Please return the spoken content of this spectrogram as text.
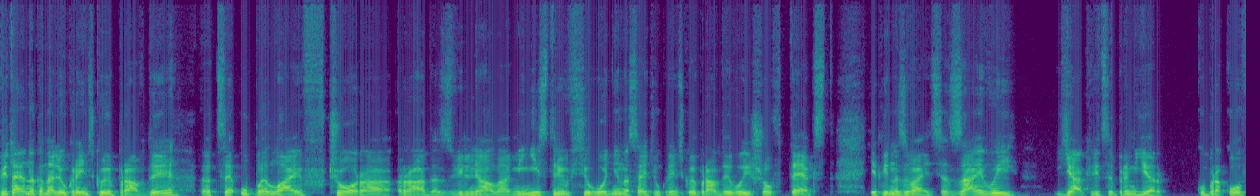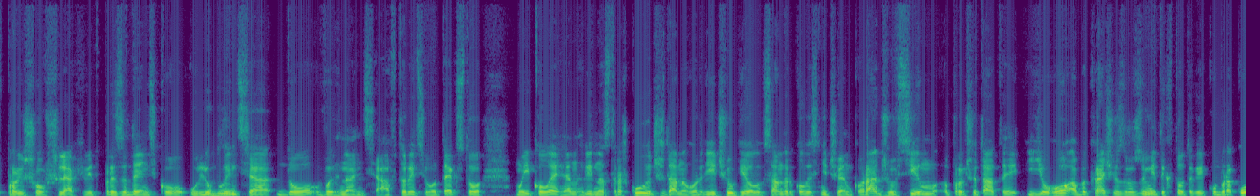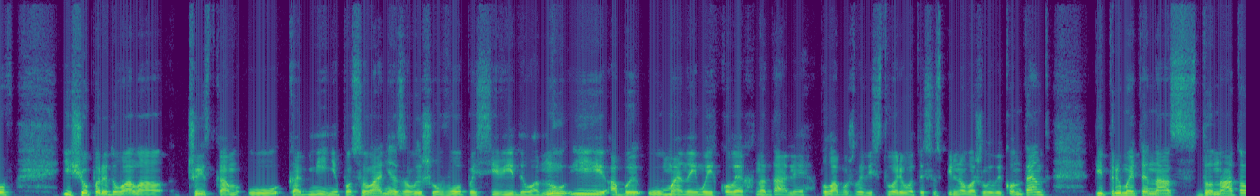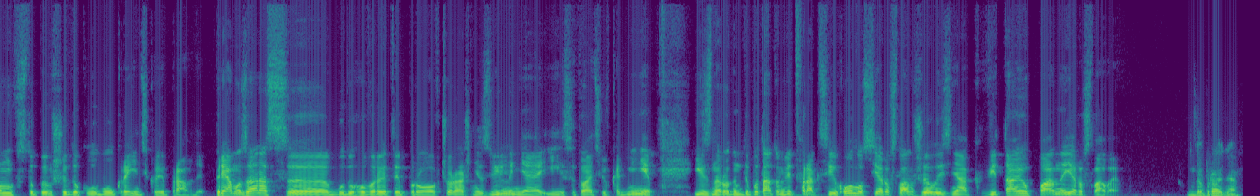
Вітаю на каналі Української правди. Це УП Лайф. Вчора Рада звільняла міністрів. Сьогодні на сайті Української правди вийшов текст, який називається Зайвий. Як віце-прем'єр Кубраков пройшов шлях від президентського улюбленця до вигнанця. Автори цього тексту мої колеги Ангеліна Страшкулич, Дана Гордійчук і Олександр Колесніченко. Раджу всім прочитати його, аби краще зрозуміти, хто такий Кубраков і що передувало чисткам у Кабміні. Посилання залишу в описі відео. Ну і аби у мене і моїх колег надалі була можливість створювати суспільно важливий контент. Підтримайте нас донатом, вступивши до клубу української правди. Прямо зараз е, буду говорити про вчорашнє звільнення і ситуацію в Кабміні із народним депутатом від фракції голос Ярослав Железняк. Вітаю, пане Ярославе. Доброго дня.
